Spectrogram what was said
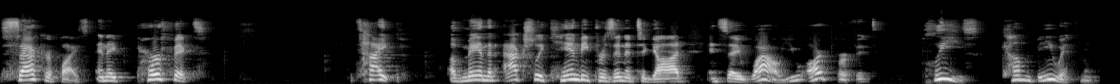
sacrifice and a perfect type of man that actually can be presented to God and say, Wow, you are perfect. Please come be with me.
